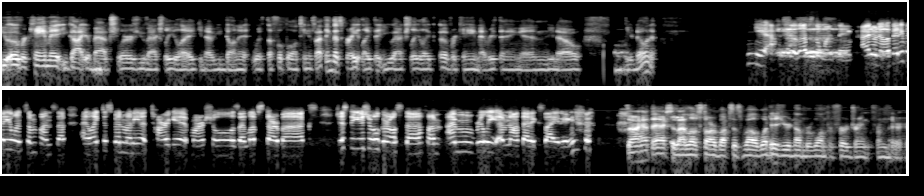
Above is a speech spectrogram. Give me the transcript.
you overcame it you got your bachelor's you've actually like you know you done it with the football team so i think that's great like that you actually like overcame everything and you know you're doing it Yeah, so that's the one thing. I don't know if anybody wants some fun stuff. I like to spend money at Target, Marshalls. I love Starbucks, just the usual girl stuff. I'm I'm really I'm not that exciting. so i have to ask because i love starbucks as well what is your number one preferred drink from there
